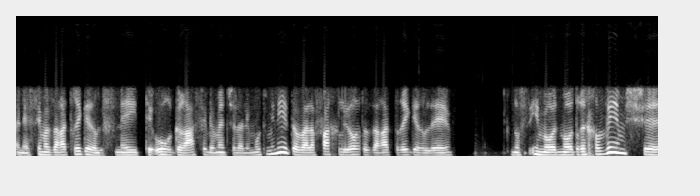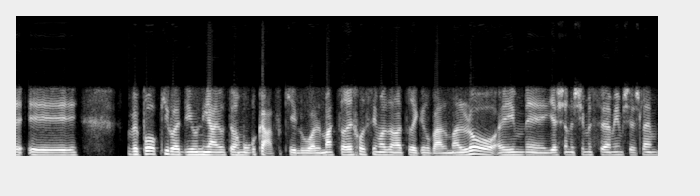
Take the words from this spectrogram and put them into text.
אני אשים אזהרת טריגר לפני תיאור גרפי באמת של אלימות מינית, אבל הפך להיות אזהרת טריגר ל... נושאים מאוד מאוד רחבים, ש... אה, ופה כאילו הדיון נהיה יותר מורכב, כאילו על מה צריך לשים אזהרת טריגר ועל מה לא, האם אה, יש אנשים מסוימים שיש להם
